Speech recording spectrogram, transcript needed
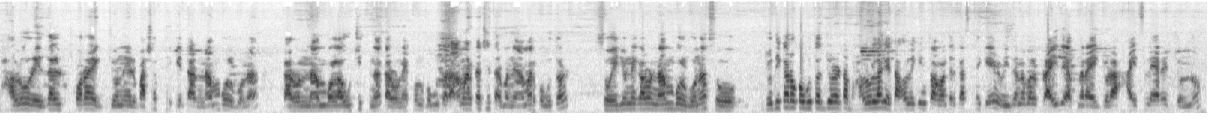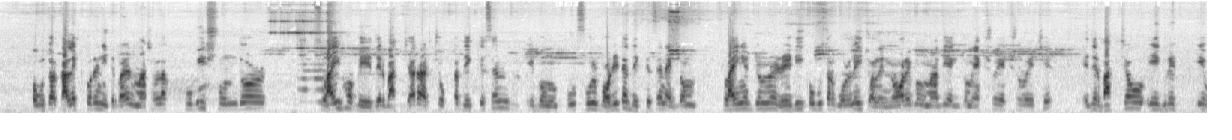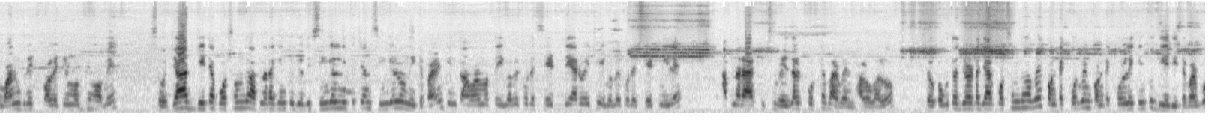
ভালো রেজাল্ট করা একজনের বাসার থেকে, তার নাম বলব না। কারণ নাম বলা উচিত না, কারণ এখন কবুতর আমার কাছে, তার মানে আমার কবুতর। সো এই জন্যে কারও নাম বলব না। সো যদি কারও কবুতর জোড়াটা ভালো লাগে, তাহলে কিন্তু আমাদের কাছ থেকে রিজনেবল প্রাইসে আপনারা এক জোড়া হাই ফ্লেয়ারের জন্য কবুতর কালেক্ট করে নিতে পারেন। মাসাল্লাহ খুবই সুন্দর ফ্লাই হবে এদের বাচ্চার। আর চোখটা দেখতেছেন এবং ফুল বডিটা দেখতেছেন। একদম ফ্লাইং এর জন্য রেডি কবুতর বললেই চলে। নর এবং মাদি একদম একশো একশো রয়েছে। এদের বাচ্চাও A grade A one grade কোয়ালিটির মধ্যে হবে। সো যার যেটা পছন্দ, আপনারা কিন্তু যদি সিঙ্গেল নিতে চান সিঙ্গেলও নিতে পারেন। কিন্তু আমার মতে এইভাবে করে সেট দেওয়া রয়েছে। এইভাবে করে সেট নিলে আপনারা কিছু রেজাল্ট করতে পারবেন ভালো ভালো। তো কবুতর জোড়াটা যার পছন্দ হবে কন্ট্যাক্ট করবেন কন্ট্যাক্ট করলেই কিন্তু দিয়ে দিতে পারব।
